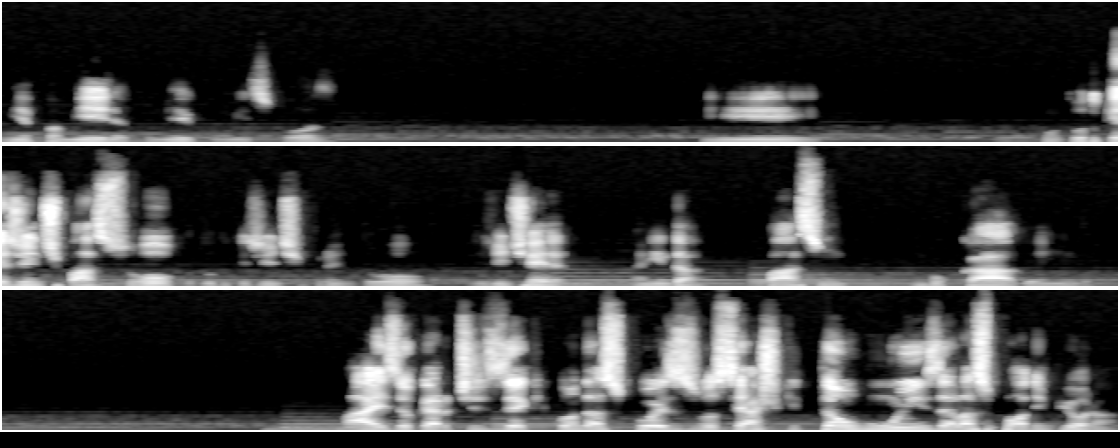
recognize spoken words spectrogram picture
minha família, comigo, com minha esposa. E com tudo que a gente passou, com tudo que a gente enfrentou, a gente ainda passa um, um bocado ainda. Mas eu quero te dizer que quando as coisas você acha que estão ruins, elas podem piorar.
